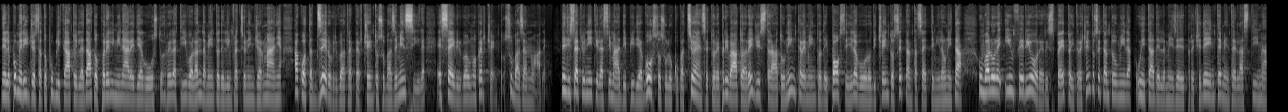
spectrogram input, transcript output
Nel pomeriggio è stato pubblicato il dato preliminare di agosto relativo all'andamento dell'inflazione in Germania a quota 0,3% su base mensile e 6,1% su base annuale. Negli Stati Uniti la stima ADP di agosto sull'occupazione nel settore privato ha registrato un incremento dei posti di lavoro di 177.000 unità, un valore inferiore rispetto ai 371.000 unità del mese precedente, mentre la stima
